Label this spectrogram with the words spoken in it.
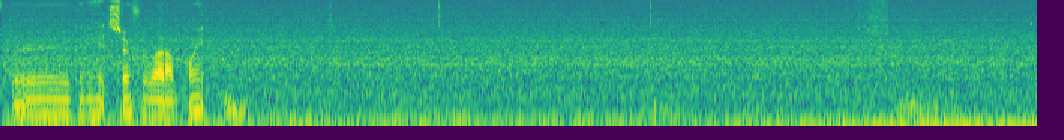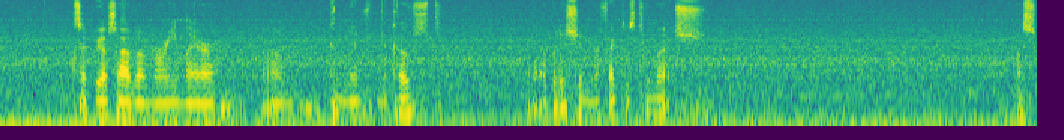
like we're gonna hit SERFR right on point. Looks like we also have a marine layer um, coming in from the coast, uh, but it shouldn't affect us too much. Also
